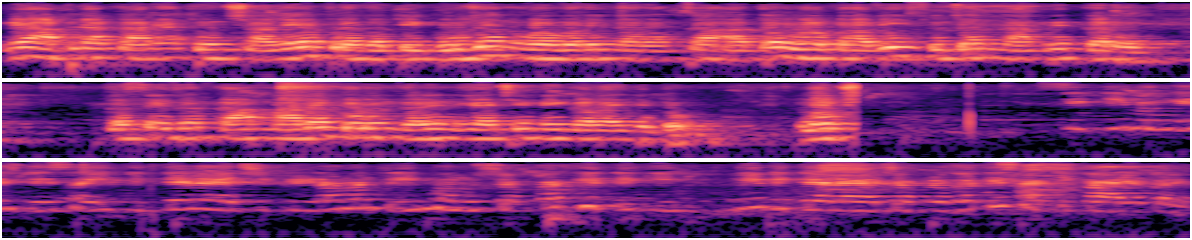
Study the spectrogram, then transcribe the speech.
मी आपल्या कार्यातून शालेय प्रगती गुरुजन व वडीलधाऱ्यांचा आदर व भावी सुजन नागरिक करेल तसे जर काम माझ्याकडून घडेल याची मी गवाही देतो. लोक मी विद्यालयाच्या प्रगतीसाठी कार्य करेन.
